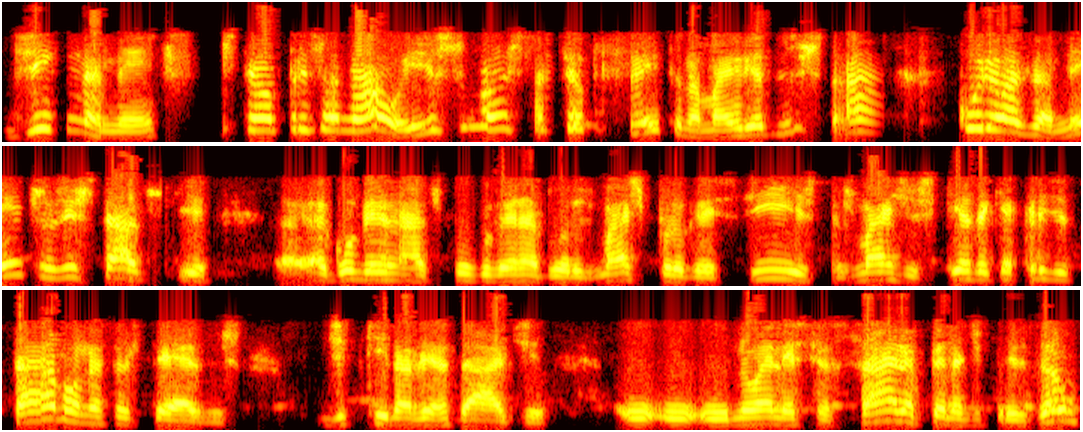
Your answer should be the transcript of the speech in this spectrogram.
dignamente no sistema prisional. E isso não está sendo feito na maioria dos estados. Curiosamente, os estados que eh, governados por governadores mais progressistas, mais de esquerda, que acreditavam nessas teses de que, na verdade, o, o, o não é necessária a pena de prisão,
